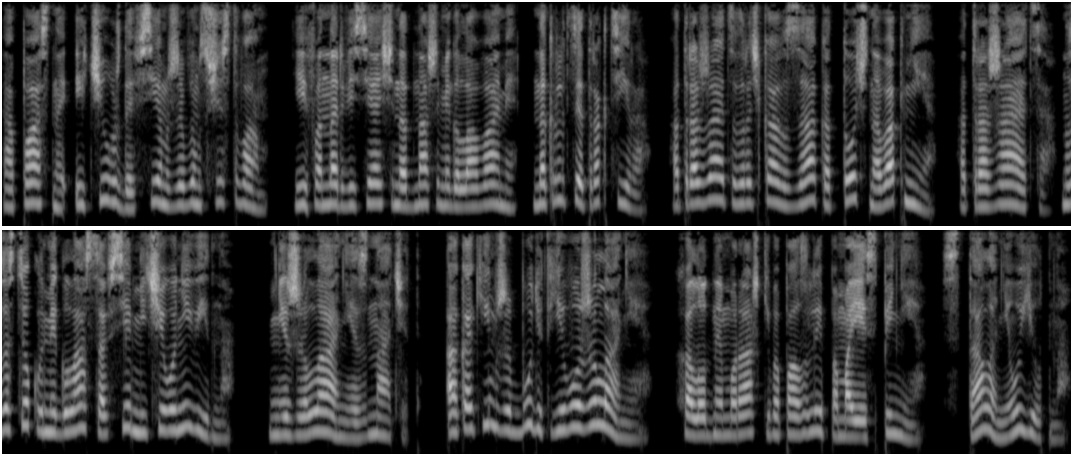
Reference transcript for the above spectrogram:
опасной и чуждой всем живым существам. И фонарь, висящий над нашими головами на крыльце трактира, отражается в зрачках Зака точно в окне. Отражается, но за стеклами глаз совсем ничего не видно. Нежелание, значит. А каким же будет его желание? Холодные мурашки поползли по моей спине. Стало неуютно.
